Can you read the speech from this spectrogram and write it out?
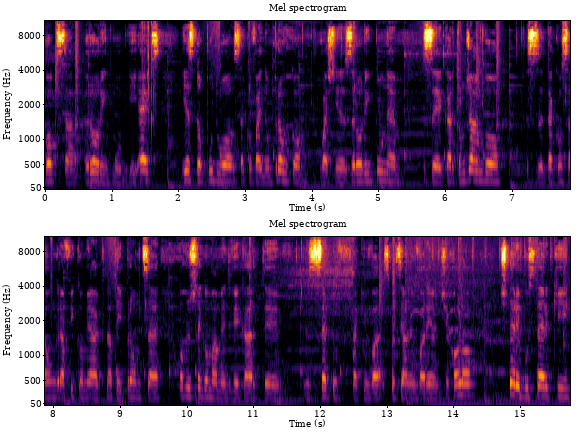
boxa Roaring Moon EX. Jest to pudło z taką fajną promką, właśnie z Roaring Moonem, z kartą Jumbo, z taką samą grafiką jak na tej promce. Oprócz tego mamy dwie karty z setów w takim wa- specjalnym wariancie holo. Cztery boosterki,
